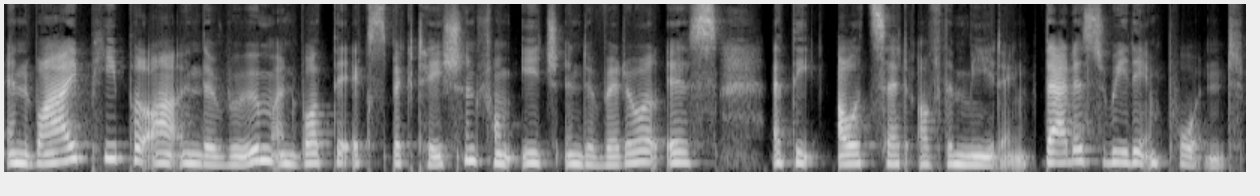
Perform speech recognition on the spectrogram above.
and why people are in the room and what the expectation from each individual is at the outset of the meeting. That is really important.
